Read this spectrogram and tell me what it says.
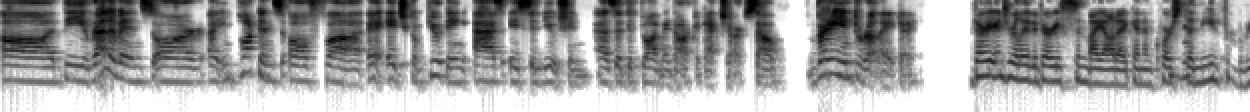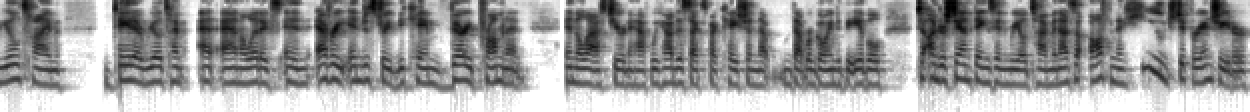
uh, the relevance or uh, importance of uh, edge computing as a solution, as a deployment architecture. So very interrelated. Very interrelated, very symbiotic. And of course, mm-hmm. the need for real-time data, real-time a- analytics in every industry became very prominent in the last year and a half. We have this expectation that that we're going to be able to understand things in real time, and that's often a huge differentiator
